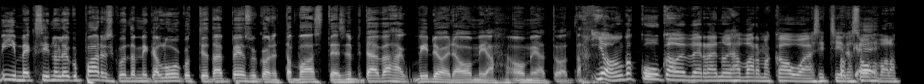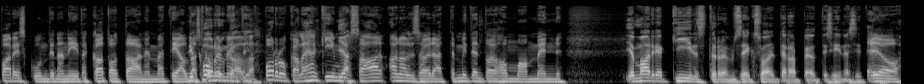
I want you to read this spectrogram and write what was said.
viimeksi siinä oli joku pariskunta, mikä luukutti jotain pesukonetta vasteen. Siinä pitää vähän videoida omia, omia tuota. Joo, onko kuukauden verran, en ole ihan varma kauan. Ja sitten siinä okay. sohvalla pariskuntina niitä katsotaan. En mä tiedä, me porukalla. porukalla. Ihan kimpassa ja. analysoida, että miten toi homma on mennyt. Ja Marja Kielström, seksuaaliterapeutti siinä sitten. Joo,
